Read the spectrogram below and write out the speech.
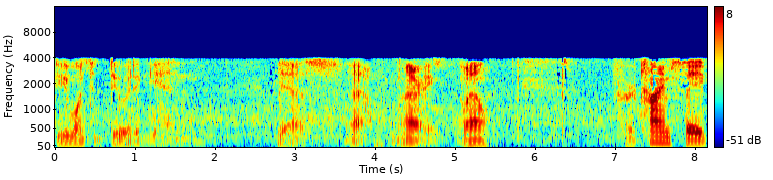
Do you want to do it again? Yes. Oh. All right. Well, for time's sake,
